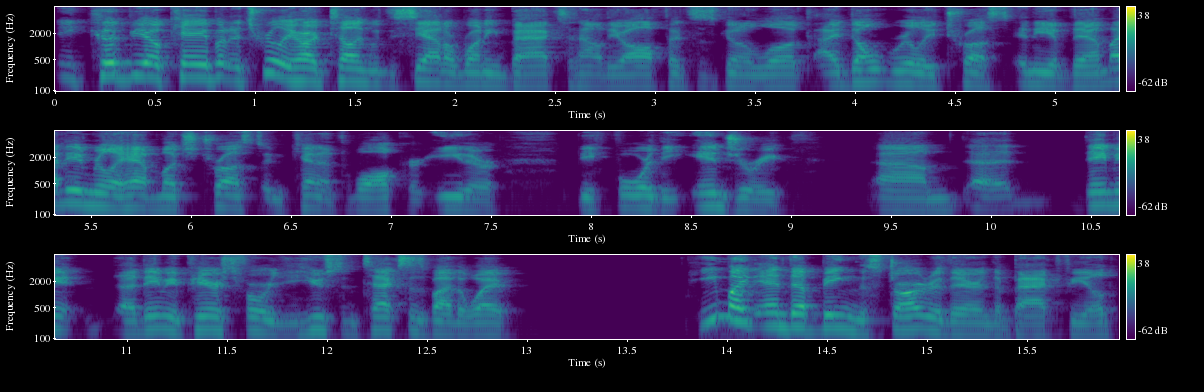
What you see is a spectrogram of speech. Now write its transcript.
he could be okay, but it's really hard telling with the Seattle running backs and how the offense is going to look. I don't really trust any of them. I didn't really have much trust in Kenneth Walker either before the injury. Um, uh, Dameon, uh, Dameon Pierce for Houston Texans, by the way, he might end up being the starter there in the backfield.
